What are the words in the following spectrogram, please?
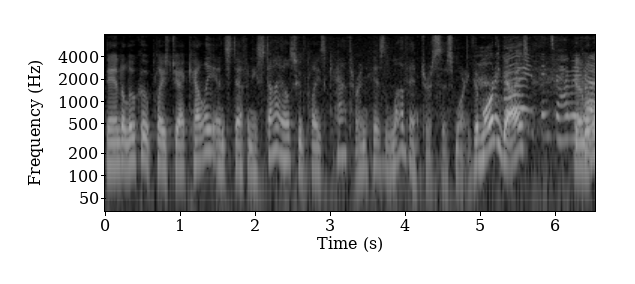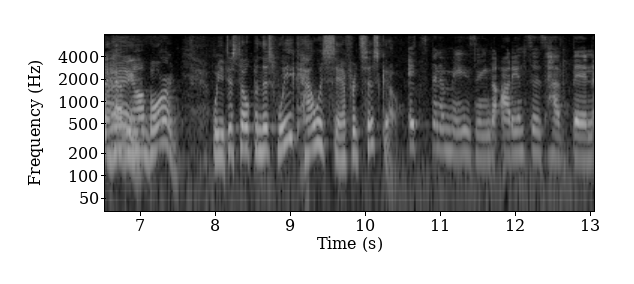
Dan DeLuca, who plays Jack Kelly, and Stephanie Styles, who plays Katherine, his love interest this morning. Good morning, guys. Hi, thanks for having Good me. to have you on board. Well, you just opened this week. How is San Francisco? It's been amazing. The audiences have been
